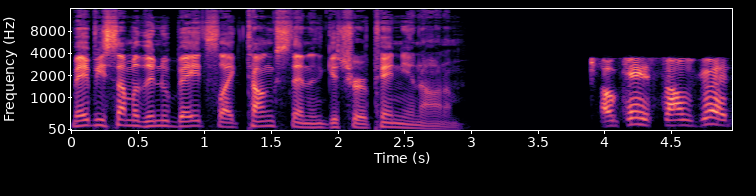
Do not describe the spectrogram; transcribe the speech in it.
maybe some of the new baits like tungsten, and get your opinion on them. Okay, sounds good.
